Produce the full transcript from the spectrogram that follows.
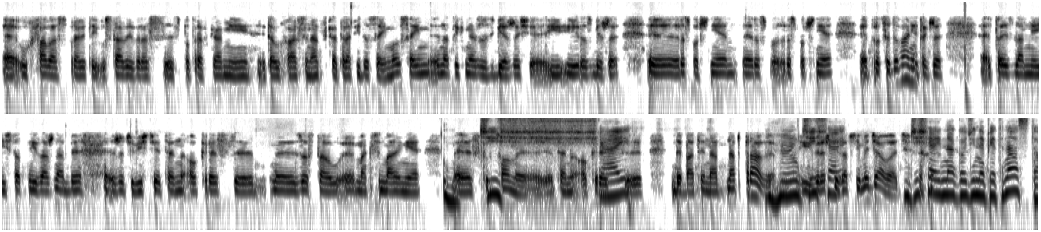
E, uchwała w sprawie tej ustawy wraz z poprawkami, ta uchwała senacka trafi do Sejmu, Sejm natychmiast zbierze się i, i rozbierze, e, rozpocznie, rozpo, rozpocznie e, procedowanie. Także to jest dla mnie istotne i ważne, aby rzeczywiście ten okres został maksymalnie skrócony, ten okres debaty nad, nad prawem. Mhm, I dzisiaj, wreszcie zaczniemy działać. Dzisiaj na godzinę 15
